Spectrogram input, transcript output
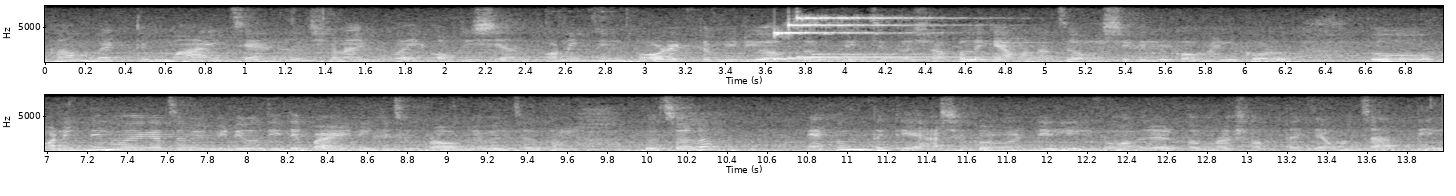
Welcome back to my channel Sonai Babai official অনেকদিন পর একটা ভিডিও আপলোড দিচ্ছি, তো সকলে কেমন আছে অবশ্যই কিন্তু কমেন্ট করো। তো অনেক দিন হয়ে গেছে, আমি ভিডিও দিতে পারিনি কিছু প্রবলেমের জন্য। তো চলো, এখন থেকে আশা করব ডেলি তোমাদের তোমরা সপ্তাহে যেমন চার দিন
